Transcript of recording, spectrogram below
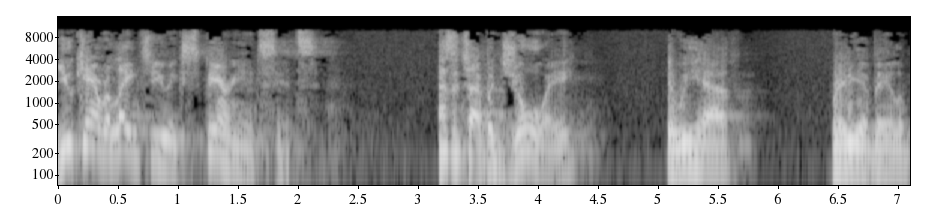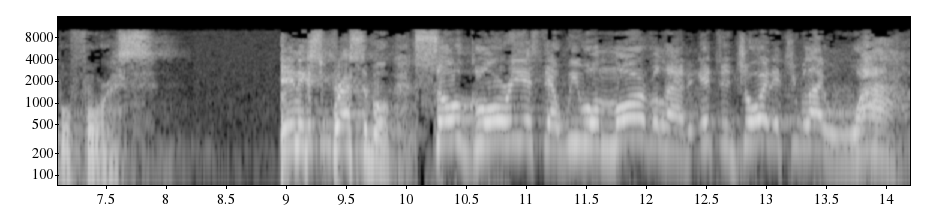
You can't relate until you experience it. That's the type of joy that we have ready available for us. Inexpressible. So glorious that we will marvel at it. It's a joy that you be like, wow.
